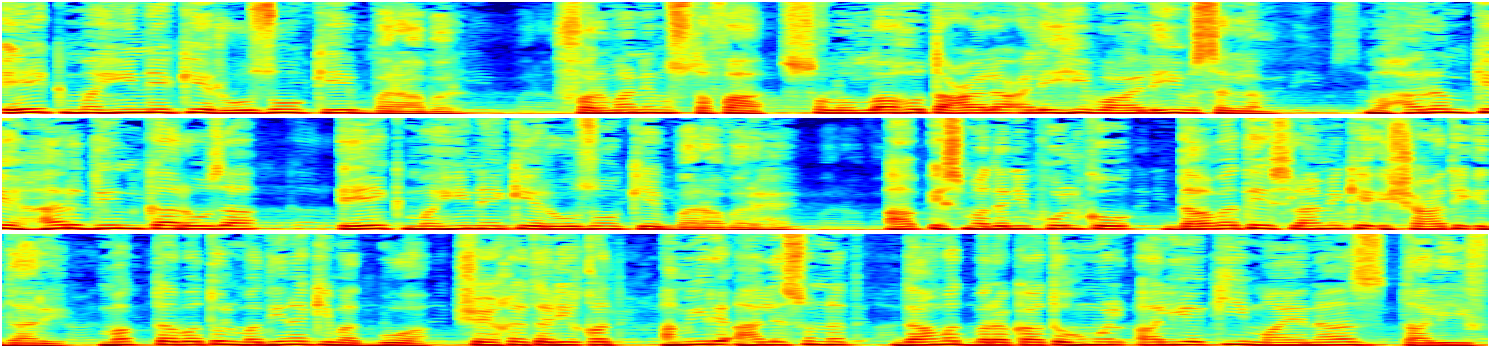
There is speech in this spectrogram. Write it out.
ایک مہینے کے روزوں کے برابر، فرمان مصطفیٰ صلی اللہ تعالی علیہ وآلہ وسلم، محرم کے ہر دن کا روزہ ایک مہینے کے روزوں کے برابر ہے۔ آپ اس مدنی پھول کو دعوت اسلامی کے اشاعتی ادارے مکتبۃ المدینہ کی مطبوعہ شیخ طریقت امیر اہل سنت دامت برکاتہم العالیہ کی مایناز تعلیف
